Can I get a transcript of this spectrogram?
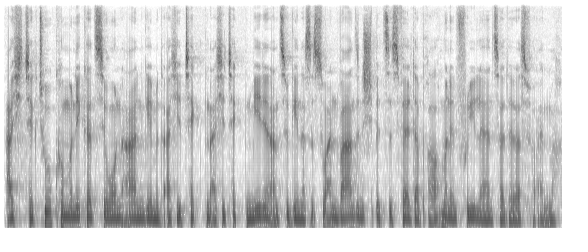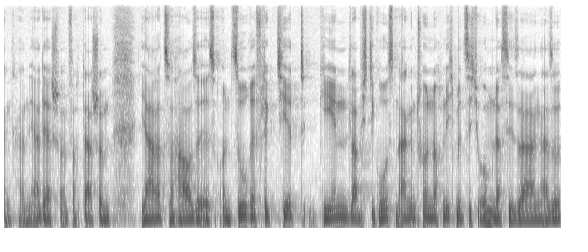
Architekturkommunikation angehen, mit Architekten, Architektenmedien anzugehen, das ist so ein wahnsinnig spitzes Feld. Da braucht man einen Freelancer, der das für einen machen kann, ja, der einfach da schon Jahre zu Hause ist. Und so reflektiert gehen, glaube ich, die großen Agenturen noch nicht mit sich um, dass sie sagen, also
